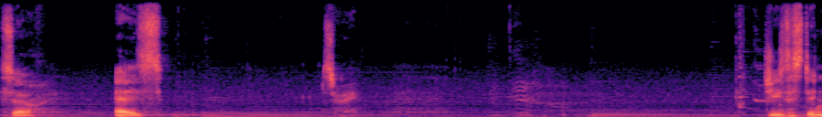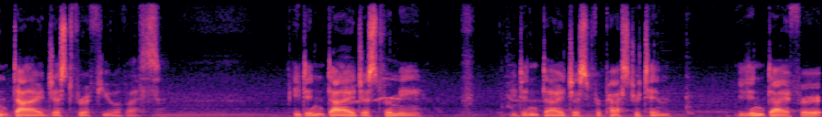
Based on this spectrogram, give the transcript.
So, as sorry, Jesus didn't die just for a few of us. He didn't die just for me. He didn't die just for Pastor Tim. He didn't die for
